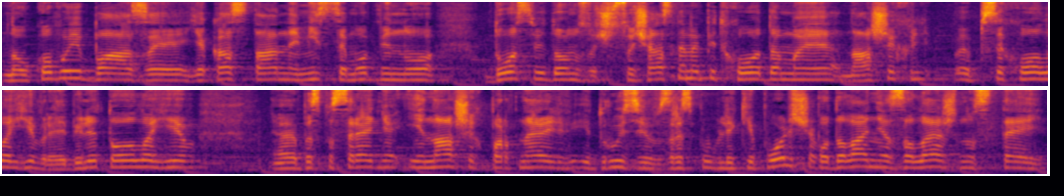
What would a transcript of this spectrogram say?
Наукової бази, яка стане місцем обміну досвідом з сучасними підходами наших е, психологів, реабілітологів, е, безпосередньо і наших партнерів і друзів з Республіки Польща, подолання залежностей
